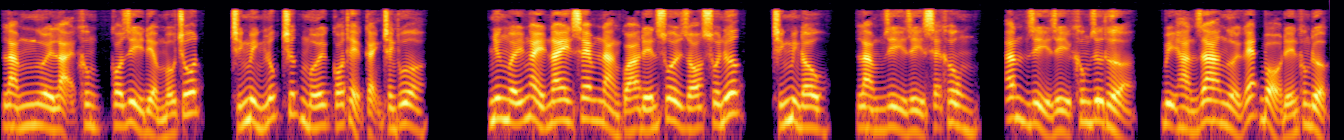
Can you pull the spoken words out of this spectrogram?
làm người lại không có gì điểm mấu chốt, chính mình lúc trước mới có thể cạnh tranh thua. Nhưng mấy ngày nay xem nàng quá đến xuôi gió xuôi nước, chính mình đâu, làm gì gì sẽ không, ăn gì gì không dư thừa, bị hàn ra người ghét bỏ đến không được.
